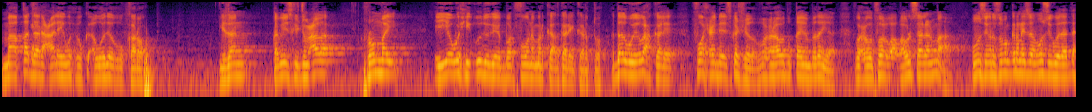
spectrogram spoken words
Maa qadara calayh wuxuu ka awoodo uu karo. Idan qabiiskii jumcada rumay iyo wixii udugee barfuuna markaad kari karto. Haddaad weydo wax kale fooxeena iska shido fooxuna hawd u qaymi badan yahay. Hawl sahlan ma aha unsigana suma garanaysaan unsiga wadaadda.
